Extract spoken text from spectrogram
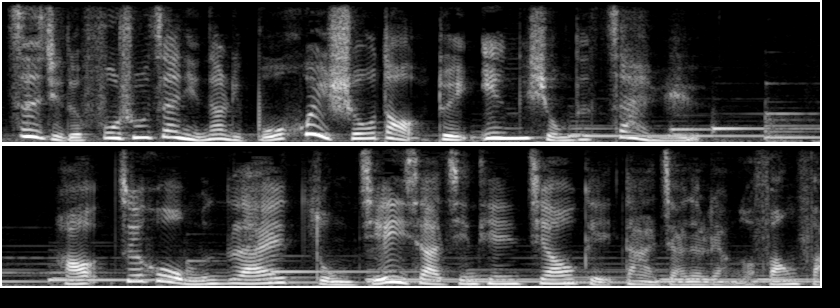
自己的付出在你那里不会收到对英雄的赞誉。好，最后我们来总结一下今天教给大家的两个方法：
